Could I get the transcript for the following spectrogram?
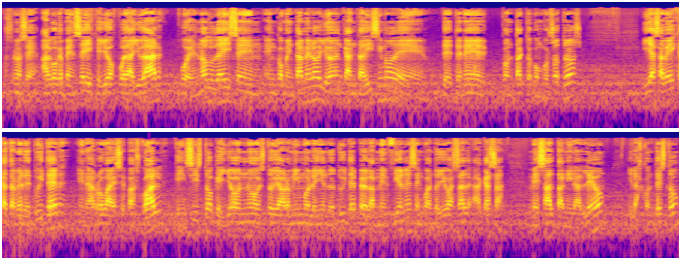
pues no sé, algo que penséis que yo os pueda ayudar, pues no dudéis en, comentármelo, yo encantadísimo de, tener contacto con vosotros. Y ya sabéis que a través de Twitter, en arroba spascual, que insisto que yo no estoy ahora mismo leyendo Twitter, pero las menciones en cuanto llego a, casa me saltan y las leo y las contesto.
